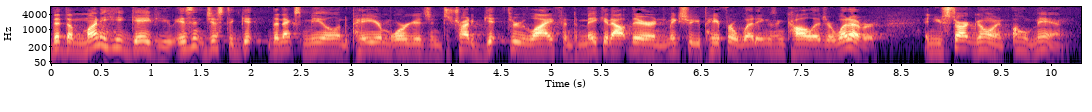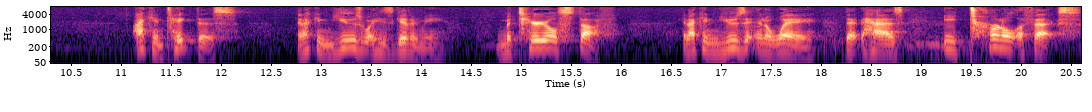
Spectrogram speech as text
that the money he gave you isn't just to get the next meal and to pay your mortgage and to try to get through life and to make it out there and make sure you pay for weddings and college or whatever, and you start going, oh man, I can take this and I can use what he's given me material stuff, and I can use it in a way that has eternal effects.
